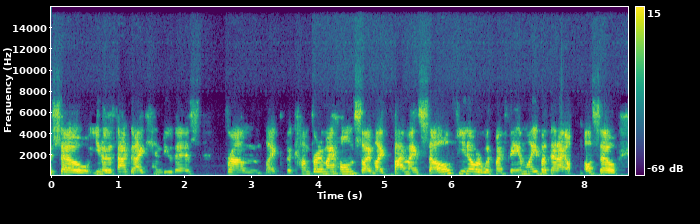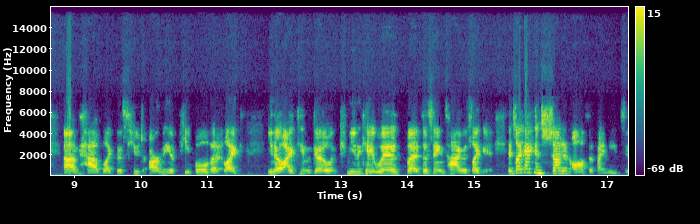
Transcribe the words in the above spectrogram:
so you know the fact that i can do this from like the comfort of my home so i'm like by myself you know or with my family but then i also um, have like this huge army of people that like you know i can go and communicate with but at the same time it's like it's like i can shut it off if i need to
